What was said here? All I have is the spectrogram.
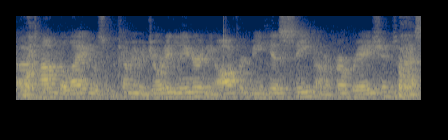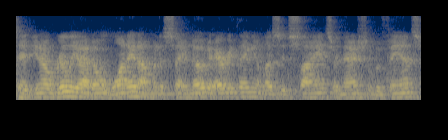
uh, Tom DeLay, was becoming majority leader, and he offered me his seat on appropriations. And I said, you know, really, I don't want it. I'm going to say no to everything unless it's science or national defense.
